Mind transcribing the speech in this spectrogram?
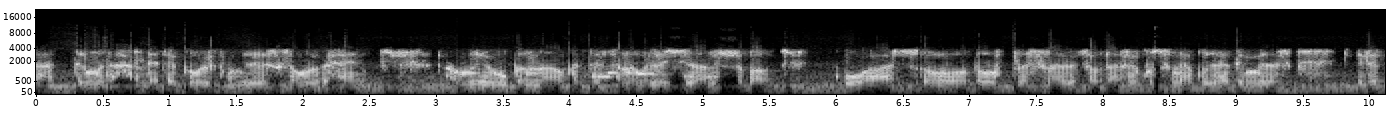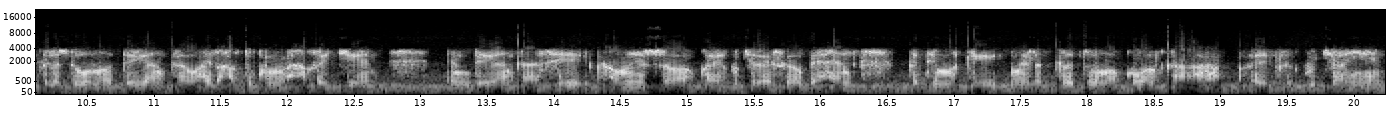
ah degmada xardheer ee gobolka mudug iska mabaxeen xubnihii ugu badnaa oo ka tirsana maleeshiyada al-shabaab kuwaas oo dhowr kala sana la soo dhaafay ku sugnaa gudaha degmadaas ilo kala duwan oo deegaanka waxay kulmo xaqiijiyeen in deegaankaasi xubnihii shabaabka ay ku jira ay baxeen kadib markii meelo kala duwan oo gobolka ah ay ka gujahan yihiin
